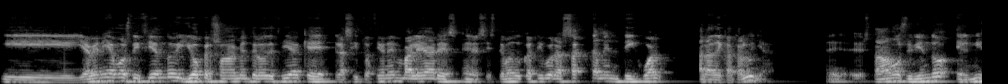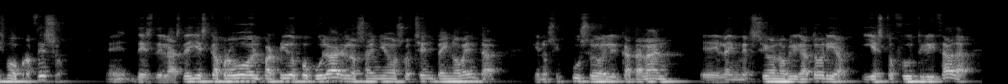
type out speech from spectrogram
Y ya veníamos diciendo, y yo personalmente lo decía, que la situación en Baleares en el sistema educativo era exactamente igual a la de Cataluña. Eh, estábamos viviendo el mismo proceso. Eh, desde las leyes que aprobó el Partido Popular en los años 80 y 90, que nos impuso el catalán eh, la inmersión obligatoria, y esto fue utilizada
